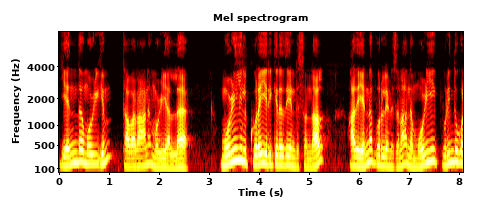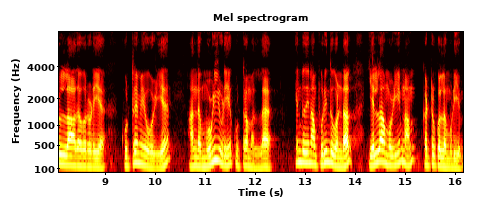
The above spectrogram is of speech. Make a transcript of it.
எந்த மொழியும் தவறான மொழி அல்ல. மொழியில் குறை இருக்கிறது என்று சொன்னால் அது என்ன பொருள் என்று சொன்னால் அந்த மொழியை புரிந்து கொள்ளாதவருடைய குற்றமே ஒழிய அந்த மொழியுடைய குற்றம் அல்ல என்பதை நாம் புரிந்து கொண்டால் எல்லா மொழியும் நாம் கற்றுக்கொள்ள முடியும்.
